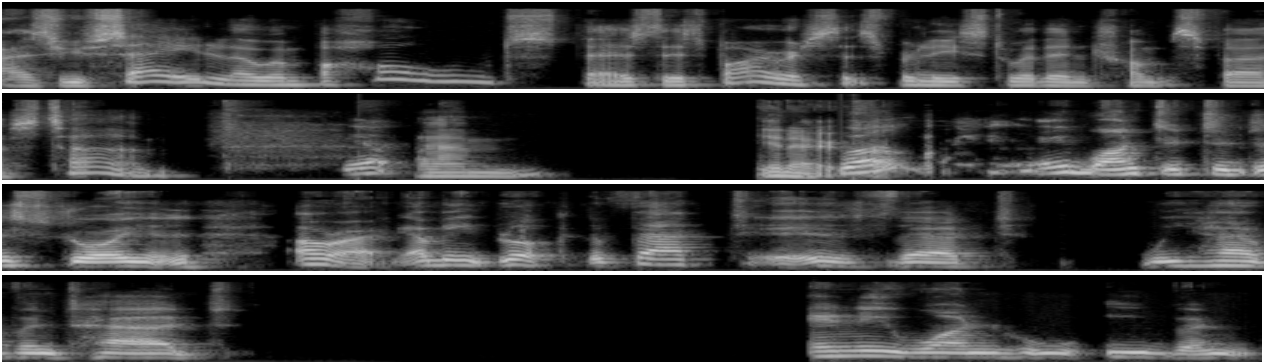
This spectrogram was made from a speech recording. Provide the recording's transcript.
as you say, lo and behold, there's this virus that's released within Trump's first term. Yep. Um, you know, well, they wanted to destroy it. All right. I mean, look, the fact is that we haven't had anyone who even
